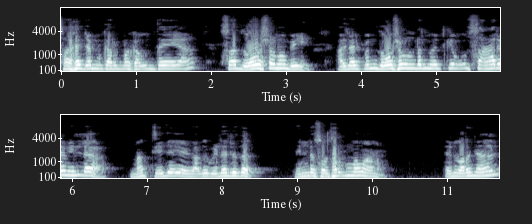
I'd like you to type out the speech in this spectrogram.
സഹജം കർമ്മ കൗന്തേയ സദോഷമപി. അതിലല്പം ദോഷമുണ്ടെന്ന് വെച്ച് സാരമില്ല. നത്യജയ അത് വിടരുത്. നിന്റെ സ്വധർമ്മമാണ്. എന്ന് പറഞ്ഞാൽ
